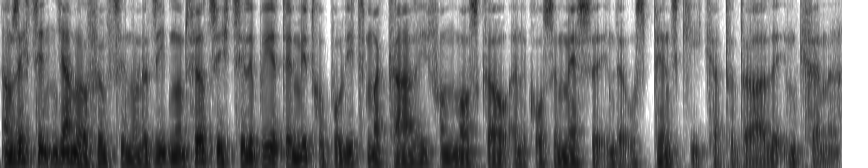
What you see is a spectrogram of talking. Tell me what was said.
Am 16. Januar 1547 zelebriert der Metropolit Makari von Moskau eine große Messe in der Uspensky-Kathedrale im Kreml.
